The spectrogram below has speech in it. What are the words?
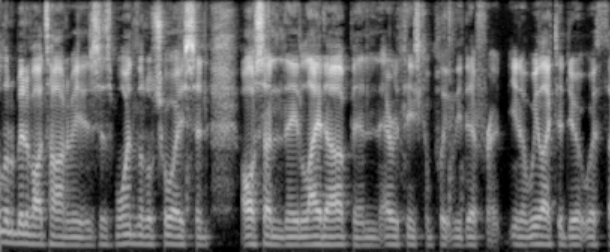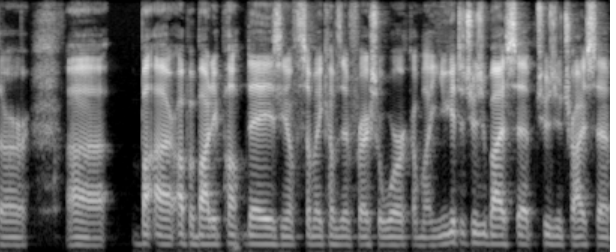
little bit of autonomy. It's just one little choice, and all of a sudden they light up, and everything's completely different. You know, we like to do it with our uh, our upper body pump days. You know, if somebody comes in for extra work, I'm like, you get to choose your bicep, choose your tricep,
